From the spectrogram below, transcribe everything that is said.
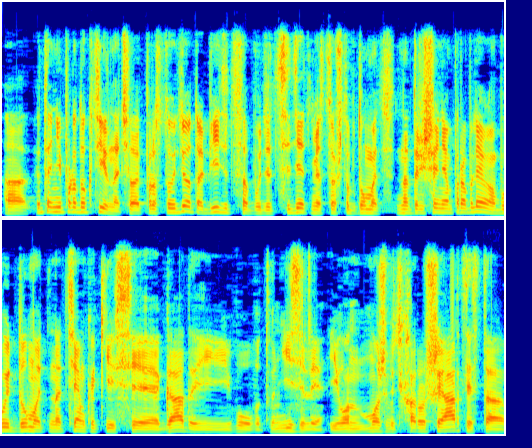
а, это непродуктивно. Человек просто уйдет, обидится, будет сидеть вместо того, чтобы думать над решением проблемы, будет думать над тем, какие все гады его вот унизили, и он может быть хороший артист, а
